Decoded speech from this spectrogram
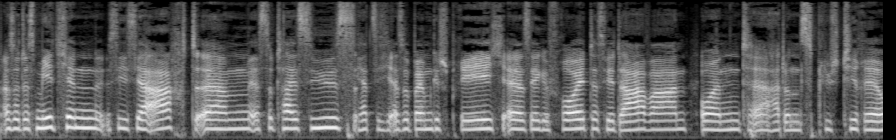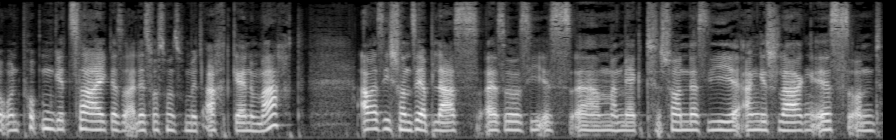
Also das Mädchen, sie ist ja acht, ähm, ist total süß, hat sich also beim Gespräch äh, sehr gefreut, dass wir da waren und äh, hat uns Plüschtiere und Puppen gezeigt, also alles, was man so mit acht gerne macht. Aber sie ist schon sehr blass, also sie ist, äh, man merkt schon, dass sie angeschlagen ist und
